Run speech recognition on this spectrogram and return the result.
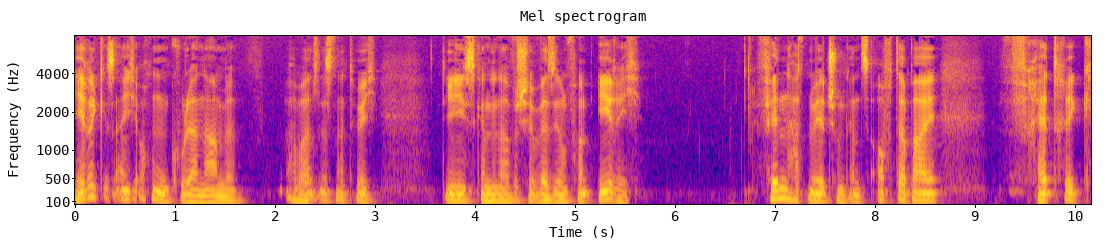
Erik ist eigentlich auch ein cooler Name, aber es ist natürlich die skandinavische Version von Erich. Finn hatten wir jetzt schon ganz oft dabei. Fredrik,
